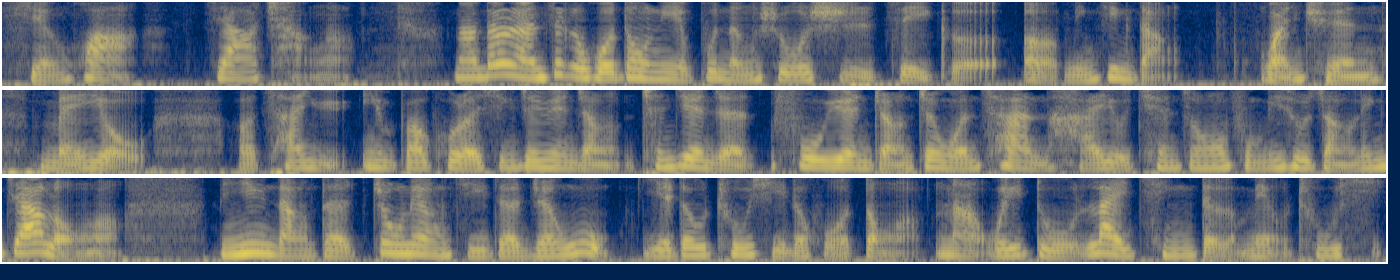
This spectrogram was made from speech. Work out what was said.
闲话家常啊。那当然，这个活动你也不能说是这个呃，民进党完全没有呃参与，因为包括了行政院长陈建仁、副院长郑文灿，还有前总统府秘书长林佳龙哦，民进党的重量级的人物也都出席了活动哦。那唯独赖清德没有出席。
